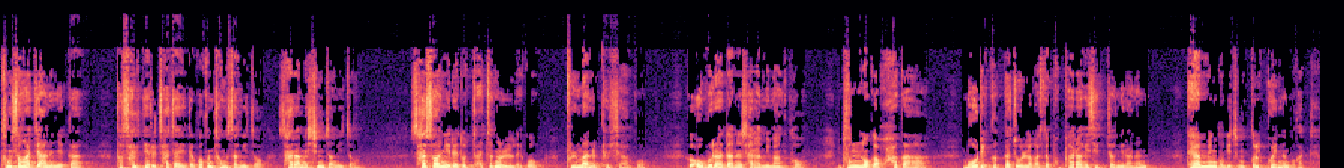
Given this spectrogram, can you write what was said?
풍성하지 않으니까 더 살 길을 찾아야 되고 그건 정상이죠. 사람의 심정이죠. 사소한 일에도 짜증을 내고 불만을 표시하고 그 억울하다는 사람이 많고 분노가 화가 머리 끝까지 올라가서 폭발하기 직전이라는 대한민국이 지금 끓고 있는 것 같아요.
